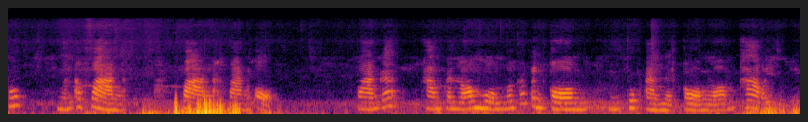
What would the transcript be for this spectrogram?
ปุ๊บเหมือนเอาฟางอะฟางอะฟางออกฟางก็ทำกันล้อมวงมันก็เป็นกองทุกอันเลยกองล้อมข้าวไว้อยู่ตรงนี้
